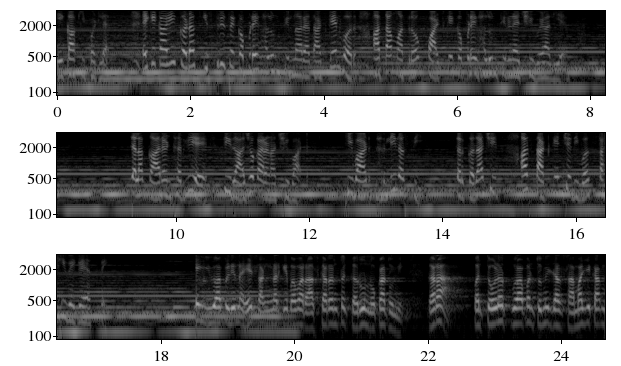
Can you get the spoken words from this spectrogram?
एकाकी पडल्यात. एकेकाळी कडक इस्त्रीचे कपडे घालून फिरणाऱ्या ताटकेंवर आता मात्र फाटके कपडे घालून फिरण्याची वेळ आली आहे त्याला कारण ठरलीये ती राजकारणाची वाट. ही वाट धरली नसती तर कदाचित आज ताटकेंचे दिवस काही वेगळे असते. युवा पिढीनं हे सांगणार की बाबा राजकारण तर करू नका तुम्ही. करा. पण तेवढं पुरा पण तुम्ही ज्या सामाजिक काम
